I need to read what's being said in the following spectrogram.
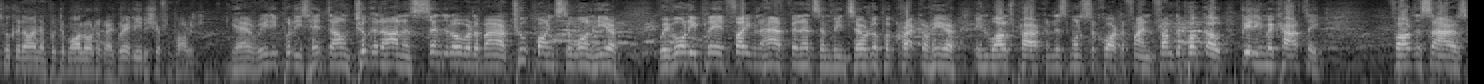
Took it on and put the ball over the ground. Great leadership from Pauric. Yeah, really put his head down, took it on, and sent it over the bar. Two points to one here. We've only played five and a half minutes and been served up a cracker here in Walsh Park in this Munster quarter final. From the puck out, Billy McCarthy for the SARS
